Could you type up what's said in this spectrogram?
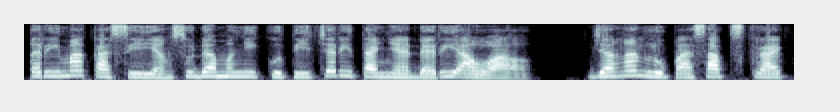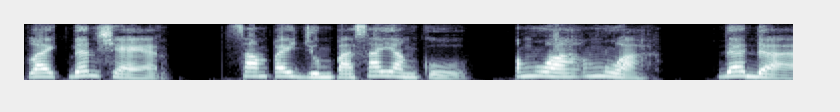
Terima kasih yang sudah mengikuti ceritanya dari awal. Jangan lupa subscribe, like, dan share. Sampai jumpa sayangku. Emuah-emuah. Dadah.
